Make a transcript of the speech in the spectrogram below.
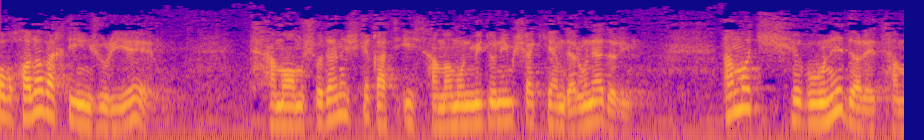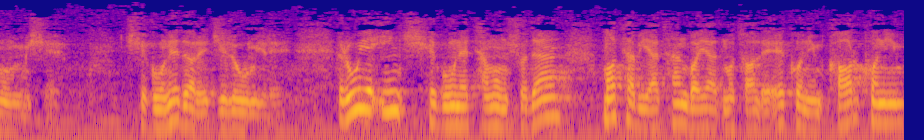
خب حالا وقتی اینجوریه تمام شدنش که قطعی هممون می‌دونیم شکی هم در اون نداریم. اما چگونه داره تموم میشه؟ چگونه داره جلو میره؟ روی این چگونه تموم شدن ما طبیعتا باید مطالعه کنیم کار کنیم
